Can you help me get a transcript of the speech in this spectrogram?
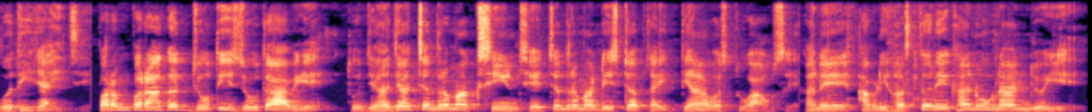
વધી જાય છે. પરંપરાગત જ્યોતિષ જોતા આવીએ તો જ્યાં જ્યાં ચંદ્રમાં ક્ષીણ છે, ચંદ્રમાં ડિસ્ટર્બ થાય ત્યાં વસ્તુ આવશે. અને આપણી હસ્તરેખાનું જ્ઞાન જોઈએ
